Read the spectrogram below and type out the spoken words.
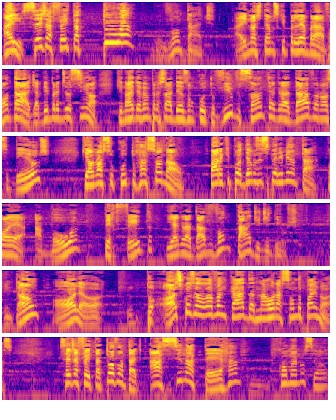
Aí, seja feita a tua vontade. Aí nós temos que lembrar, vontade. A Bíblia diz assim, ó, que nós devemos prestar a Deus um culto vivo, santo e agradável ao nosso Deus, que é o nosso culto racional, para que podemos experimentar qual é a boa, perfeita e agradável vontade de Deus. Então, olha, ó, as coisas alavancadas na oração do Pai Nosso. Seja feita a tua vontade, assim na terra como é no céu.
